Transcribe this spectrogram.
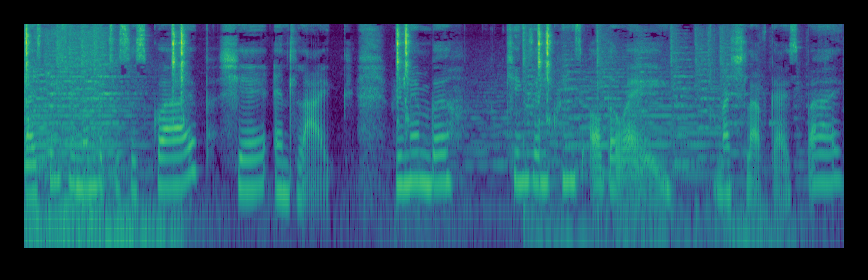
Guys, please remember to subscribe, share, and like. Remember, kings and queens all the way. Much love, guys. Bye.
